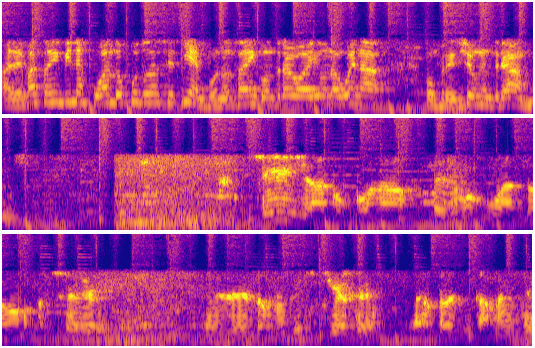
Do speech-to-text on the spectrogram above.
Además también vienen jugando juntos hace tiempo, ¿no? Se ha encontrado ahí una buena comprensión entre ambos. Sí, ya con Conan venimos jugando hace el 2017, ya prácticamente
